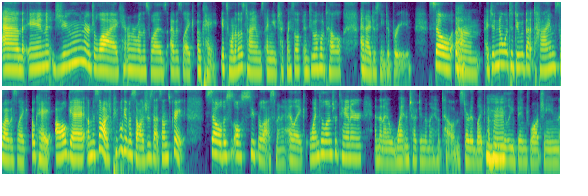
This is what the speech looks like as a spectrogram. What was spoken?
And in June or July, I can't remember when this was, I was like, okay, it's one of those times I need to check myself into a hotel and I just need to breathe. So Yeah. um I didn't know what to do with that time. So I was like, okay, I'll get a massage. People get massages. That sounds great. So this is all super last minute. I like went to lunch with Tanner and then I went and checked into my hotel and started like Mhm. immediately binge watching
